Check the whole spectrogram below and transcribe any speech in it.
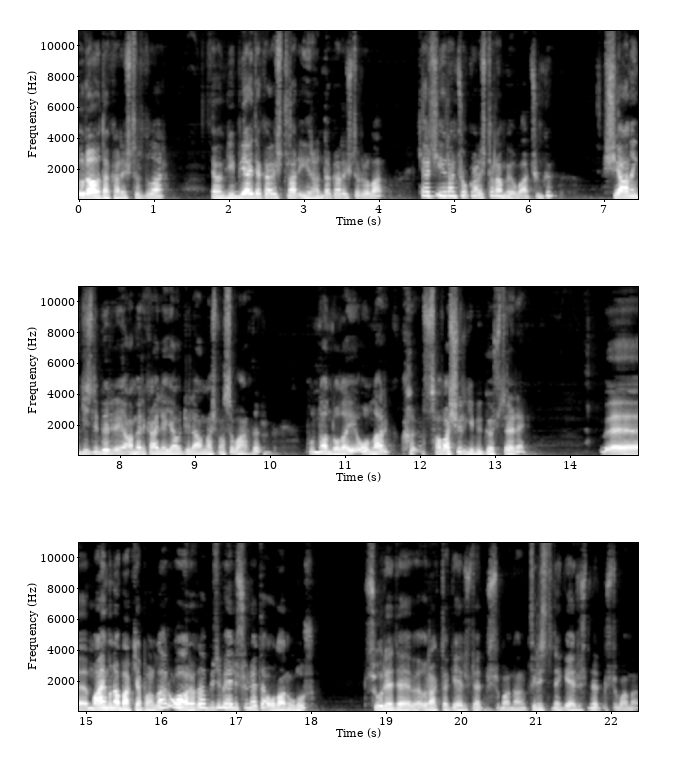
Irak'ı da karıştırdılar. Evet, Libya'yı da karıştırdılar. İran'ı da karıştırıyorlar. Gerçi İran çok karıştıramıyorlar çünkü Şia'nın gizli bir Amerika ile Yahudi ile anlaşması vardır. Bundan dolayı onlar savaşır gibi göstererek e, maymuna bak yaparlar. O arada bizim ehl sünnete olan olur. Suriye'de ve Irak'taki ehl sünnet Müslümanların, Filistin'deki ehl sünnet Müslümanlar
